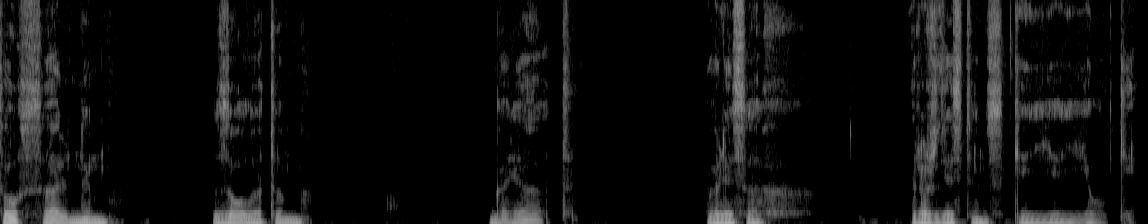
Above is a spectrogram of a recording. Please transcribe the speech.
Сусальным золотом горят в лесах рождественские елки.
